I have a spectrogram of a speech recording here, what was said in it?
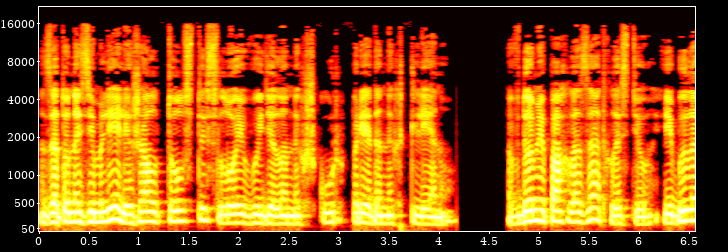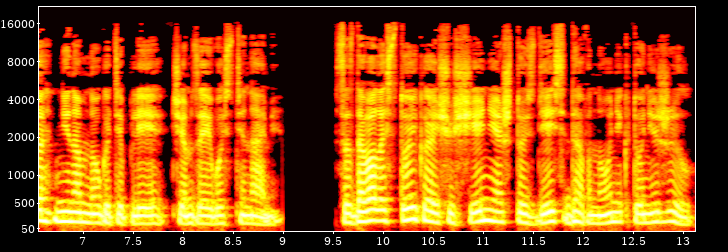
Зато на земле лежал толстый слой выделанных шкур, преданных тлену. В доме пахло затхлостью и было не намного теплее, чем за его стенами. Создавалось стойкое ощущение, что здесь давно никто не жил.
